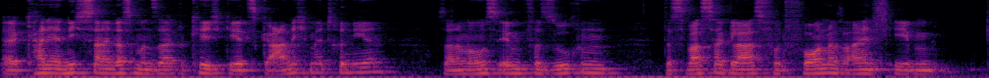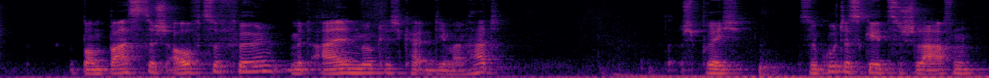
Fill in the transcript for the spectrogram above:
äh, kann ja nicht sein, dass man sagt, okay, ich gehe jetzt gar nicht mehr trainieren, sondern man muss eben versuchen, das Wasserglas von vornherein eben bombastisch aufzufüllen mit allen Möglichkeiten, die man hat. Sprich, so gut es geht zu schlafen,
